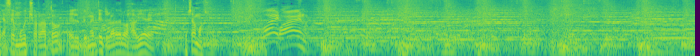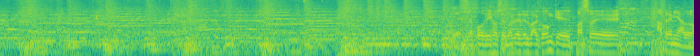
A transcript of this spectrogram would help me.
y hace mucho rato el primer titular de los Javieres. Escuchamos. Bueno. Ya, ya podéis observar desde el balcón que el paso es apremiado.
